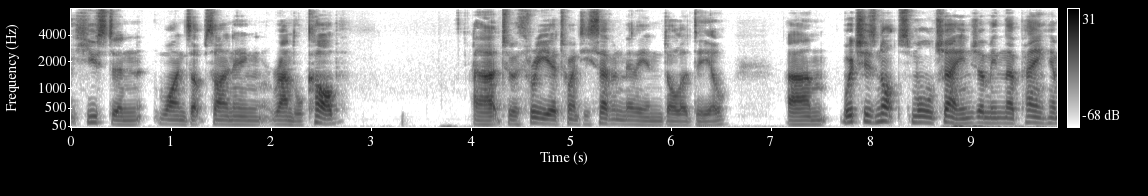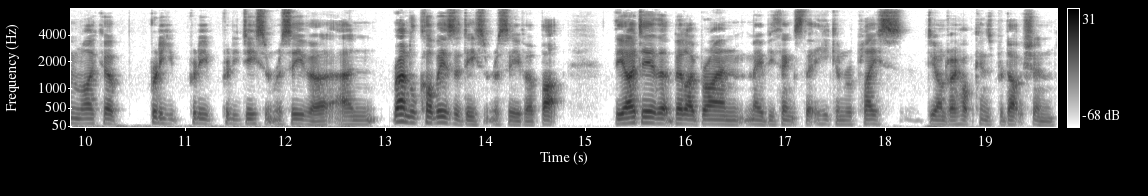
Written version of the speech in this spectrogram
Houston winds up signing Randall Cobb uh, to a three-year, twenty-seven million dollar deal, um, which is not small change. I mean, they're paying him like a pretty, pretty, pretty decent receiver, and Randall Cobb is a decent receiver. But the idea that Bill O'Brien maybe thinks that he can replace DeAndre Hopkins' production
